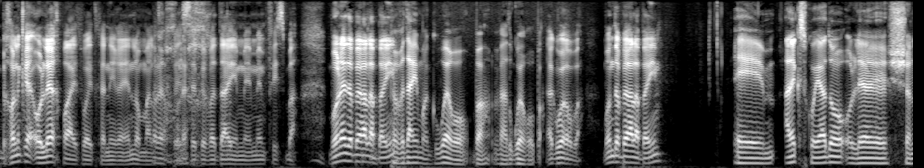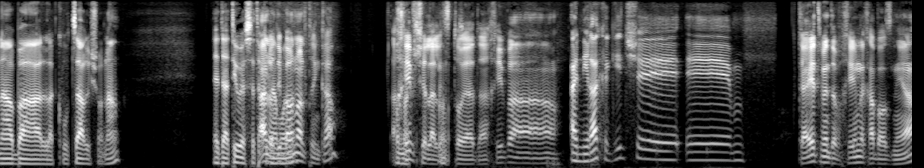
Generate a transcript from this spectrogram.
בכל מקרה, הולך ברייטווייט כנראה, אין לו מה לחפש. בוודאי אם אה, ממפיס בא. בואו נדבר על הבאים. בוודאי אם אגוארו בא, ואגוארו בא. אגוארו בא. בואו נדבר על הבאים. אמ, אלכס קויאדו עולה שנה הבאה לקבוצה הראשונה. לדעתי הוא יעשה את אה, לא דיברנו. על טרינקאו? אחיו. של אלכס קויאדו, אחיו ה... אני רק אגיד ש... אמ, כעת מדווחים לך באוזנייה.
